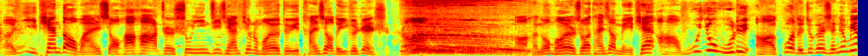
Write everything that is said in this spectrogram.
呃，一天到晚笑哈哈，这是收音机前听众朋友对于谈笑的一个认识，是吧？啊，很多朋友说谈笑每天啊无忧无虑啊，过得就跟神经病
